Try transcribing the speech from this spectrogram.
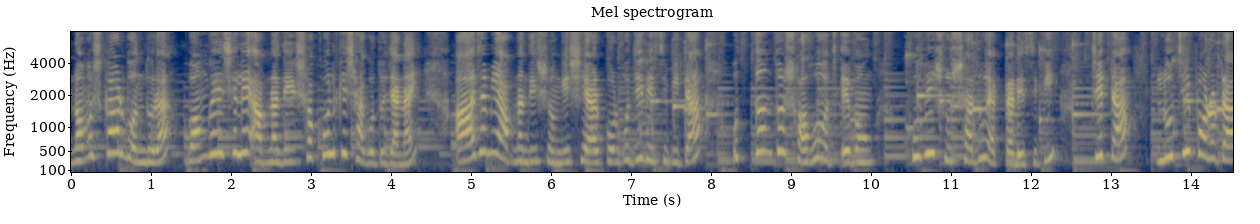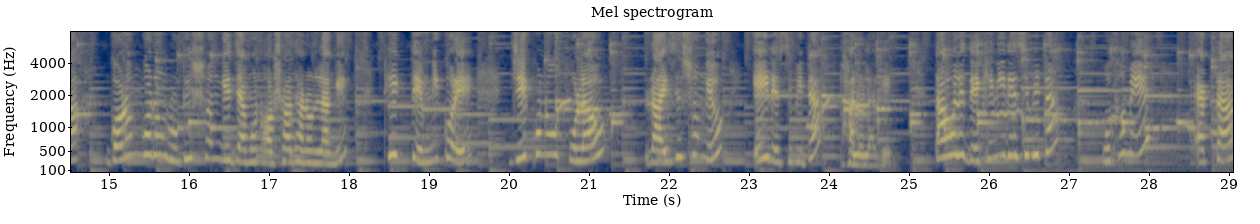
নমস্কার বন্ধুরা বঙ্গ এসেলে আপনাদের সকলকে স্বাগত জানাই। আজ আমি আপনাদের সঙ্গে শেয়ার করব যে রেসিপিটা অত্যন্ত সহজ এবং খুবই সুস্বাদু একটা রেসিপি যেটা লুচি পরোটা, গরম গরম রুটির সঙ্গে যেমন অসাধারণ লাগে, ঠিক তেমনি করে যে কোনো পোলাও রাইসের সঙ্গেও এই রেসিপিটা ভালো লাগে। তাহলে দেখে নিই রেসিপিটা প্রথমে একটা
